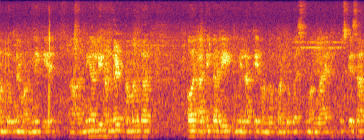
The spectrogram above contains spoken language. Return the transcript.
हम लोग ने मांगने की है। नियरली हंड्रेड अमलदार और अधिकारी मिला के हम लोग बंदोबस्त मंगवाए उसके साथ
